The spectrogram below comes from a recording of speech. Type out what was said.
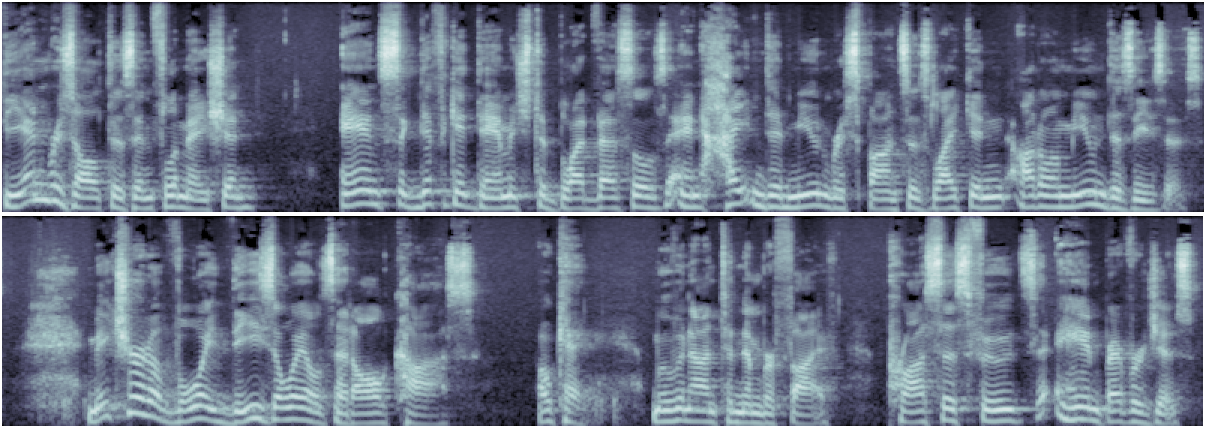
The end result is inflammation and significant damage to blood vessels and heightened immune responses like in autoimmune diseases. Make sure to avoid these oils at all costs. Okay, moving on to number five processed foods, and beverages.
